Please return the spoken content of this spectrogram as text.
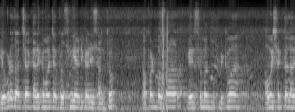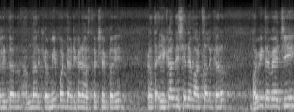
एवढंच आजच्या कार्यक्रमाच्या प्रसंगी या ठिकाणी सांगतो. आपण बसा गैरसमज मिटवा. आवश्यकता लागली तर आमदार किंवा मी पण त्या ठिकाणी हस्तक्षेप करीन. पण आता एका दिशेने वाटचाल करत भवितव्याची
